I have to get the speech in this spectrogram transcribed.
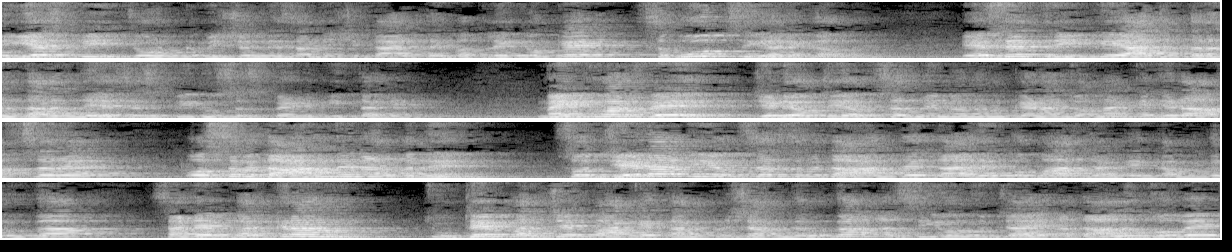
ਡੀਐਸਪੀ ਚੋਣ ਕਮਿਸ਼ਨ ਨੇ ਸਾਡੀ ਸ਼ਿਕਾਇਤ ਤੇ ਬਦਲੇ, ਕਿਉਂਕਿ ਸਬੂਤ ਸੀ ਹਰ ਇੱਕ ਗੱਲ ਦੇ। ਇਸੇ ਤਰੀਕੇ ਅੱਜ ਤਰਨਤਾਰਨ ਦੇ ਐਸਐਸਪੀ ਨੂੰ ਸਸਪੈਂਡ ਕੀਤਾ ਗਿਆ। ਮੈਂ ਇੱਕ ਵਾਰ ਫੇਰ ਜਿਹੜੇ ਉੱਥੇ ਅਫਸਰ ਨੇ, ਮੈਂ ਉਹਨਾਂ ਨੂੰ ਕਹਿਣਾ ਚਾਹੁੰਦਾ ਕਿ ਜਿਹੜਾ ਅਫਸਰ ਹੈ, ਉਹ ਸੰਵਿਧਾਨ ਦੇ ਨਾਲ ਬਣਿਆ ਸੋ ਜਿਹੜਾ ਵੀ ਅਫਸਰ ਸੰਵਿਧਾਨ ਦੇ ਦਾਇਰੇ ਤੋਂ ਬਾਹਰ ਜਾ ਕੇ ਕੰਮ ਕਰੂਗਾ, ਸਾਡੇ ਵਰਕਰਾਂ ਨੂੰ ਝੂਠੇ ਪਰਚੇ ਪਾ ਕੇ ਤੰਗ ਪਰੇਸ਼ਾਨ ਕਰੂਗਾ। ਅਸੀਂ ਉਹਨੂੰ ਚਾਹੇ ਅਦਾਲਤ ਹੋਵੇ,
